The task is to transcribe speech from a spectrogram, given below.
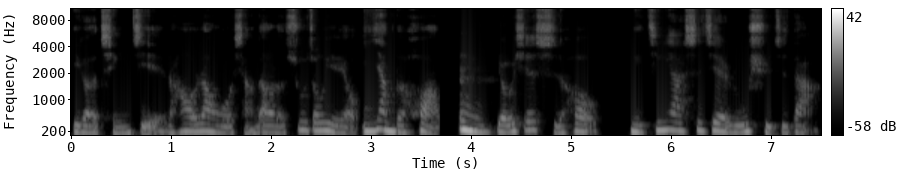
一个情节，然后让我想到了书中也有一样的话。嗯，有一些时候你惊讶世界如许之大，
